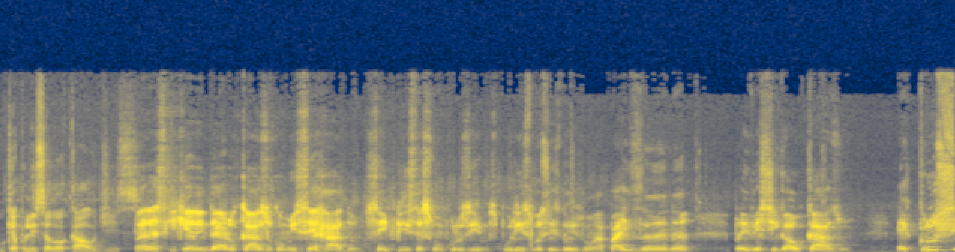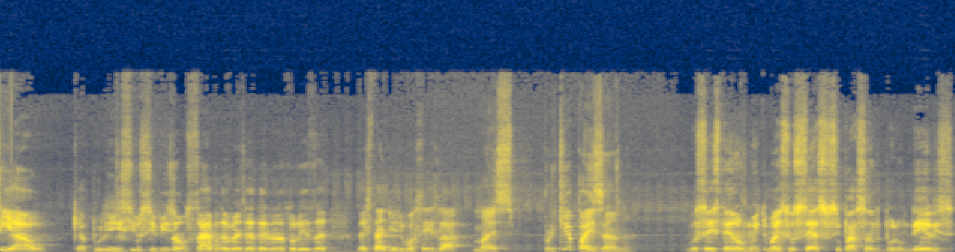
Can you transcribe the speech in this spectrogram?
O que a polícia local diz? Parece que querem dar o caso como encerrado, sem pistas conclusivas. Por isso vocês dois vão à paisana para investigar o caso. É crucial que a polícia e os civis não saibam da verdadeira natureza da estadia de vocês lá. Mas por que paisana? Vocês terão muito mais sucesso se passando por um deles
